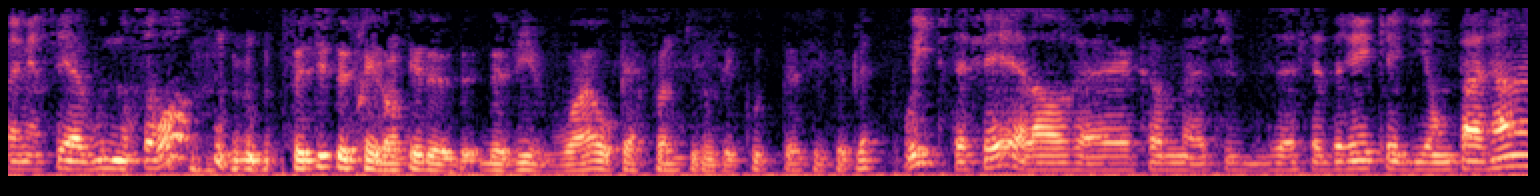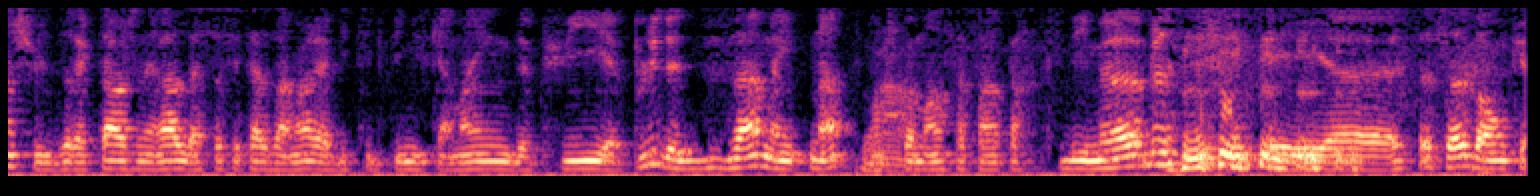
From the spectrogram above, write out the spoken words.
Ben, merci à vous de nous recevoir. Peux-tu te présenter de, vive voix aux personnes qui nous écoutent, s'il te plaît? Oui, tout à fait. Alors, euh, comme tu le disais, Cédric Guillaume Parent, je suis le directeur général de la Société Alzheimer Abitibi-Témiscamingue depuis euh, plus de dix ans maintenant. Donc, je commence à faire partie des meubles. et euh, c'est ça, donc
